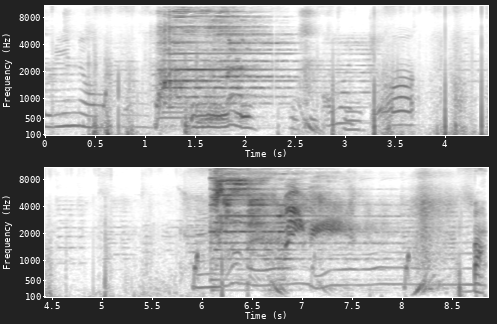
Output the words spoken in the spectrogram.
Free no. Oh my god. Bak.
